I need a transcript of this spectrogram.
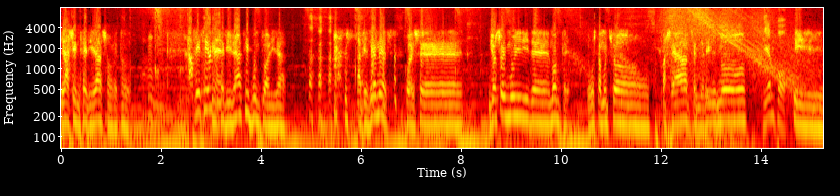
la sinceridad sobre todo. Aficiones. Sinceridad y puntualidad. Aficiones, pues eh, yo soy muy de monte. Me gusta mucho pasear, senderismo. Tiempo. Y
